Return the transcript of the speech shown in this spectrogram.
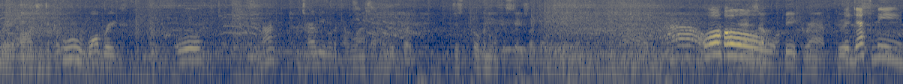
Great launch into. Ooh, wall break. Ooh. Not entirely able to capitalize off of it, but just opening up the stage like that. is good. That is a big grab. Good. The death beam.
